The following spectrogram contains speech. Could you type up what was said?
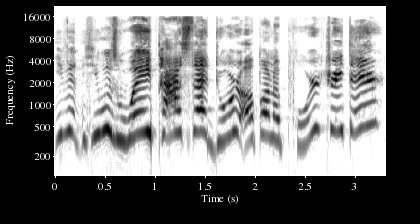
even he was way past that door up on a porch right there.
